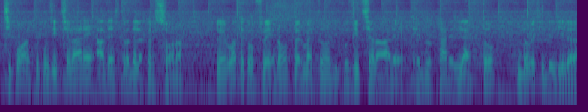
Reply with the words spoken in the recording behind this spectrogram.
Si può anche posizionare a destra della persona. Le ruote con freno permettono di posizionare e bloccare il letto dove si desidera.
